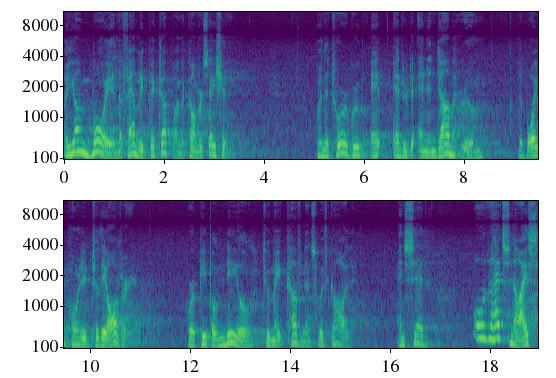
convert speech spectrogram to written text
A young boy in the family picked up on the conversation. When the tour group entered an endowment room, the boy pointed to the altar where people kneel to make covenants with God and said, Oh, that's nice.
